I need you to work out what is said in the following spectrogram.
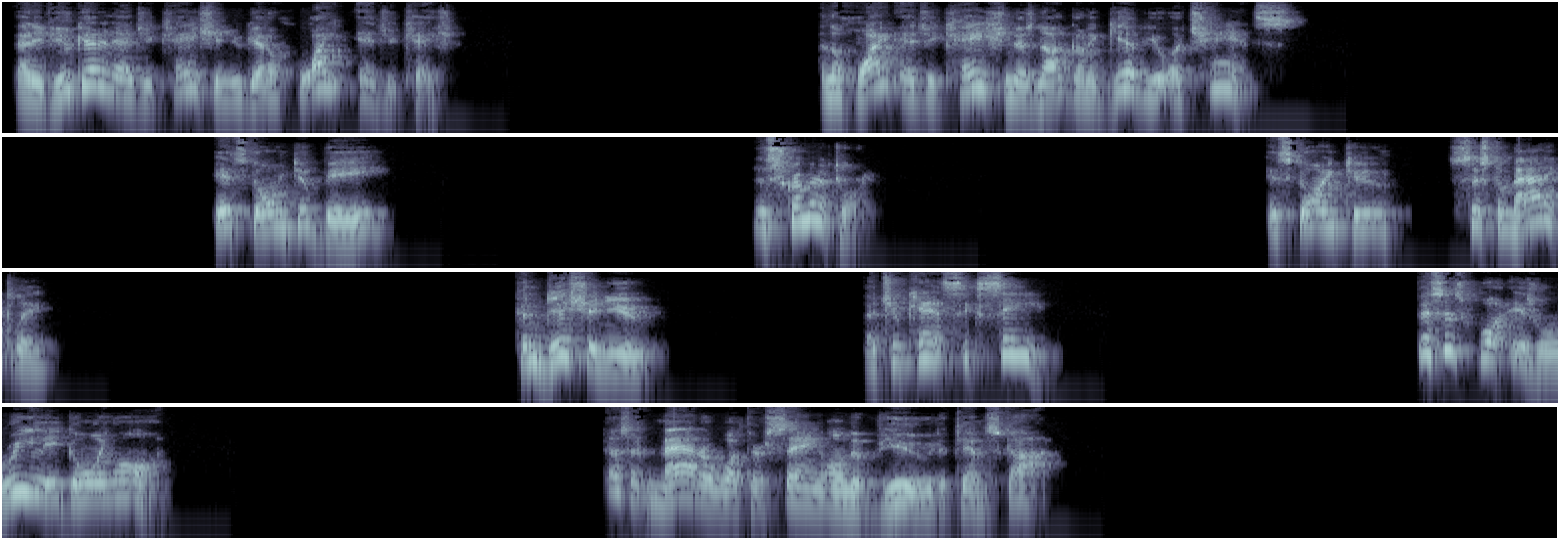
that if you get an education, you get a white education. And the white education is not going to give you a chance. It's going to be discriminatory. It's going to systematically condition you that you can't succeed. This is what is really going on. Doesn't matter what they're saying on the view to Tim Scott.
